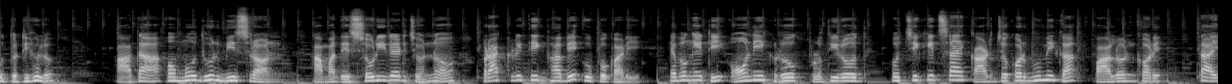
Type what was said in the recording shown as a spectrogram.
উত্তরটি হলো, আদা ও মধুর মিশ্রণ আমাদের শরীরের জন্য প্রাকৃতিকভাবে উপকারী এবং এটি অনেক রোগ প্রতিরোধ ও চিকিৎসায় কার্যকর ভূমিকা পালন করে। তাই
